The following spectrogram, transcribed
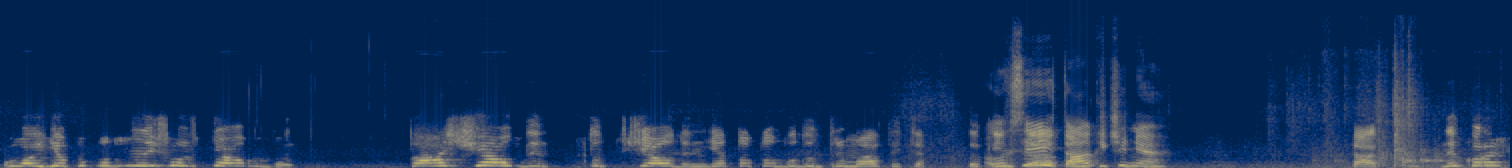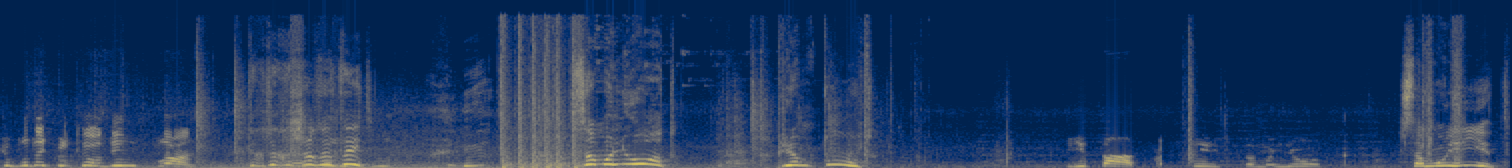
Ой, я походу знайшов ще один. Та ще один. Тут ще один, я то буду триматися до кінця. Олексій, Там так тільки чи ні? Так. В них, коротше, буде тільки один план. Так, так, що летить? Самоліт! Прям тут! Літак, цей самоліт. Самоліт!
